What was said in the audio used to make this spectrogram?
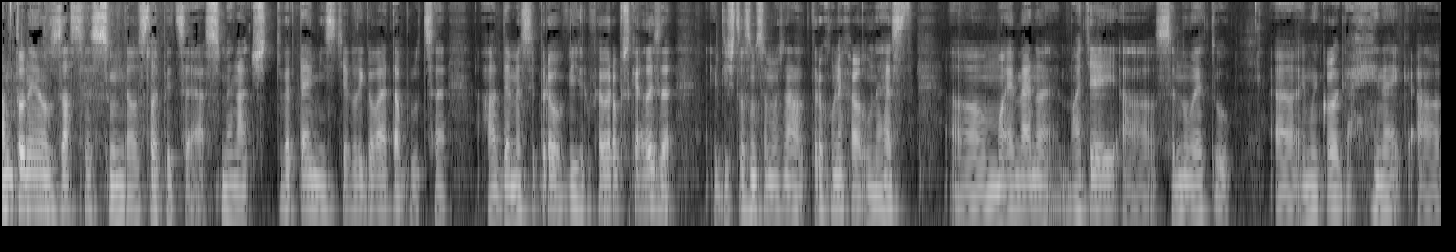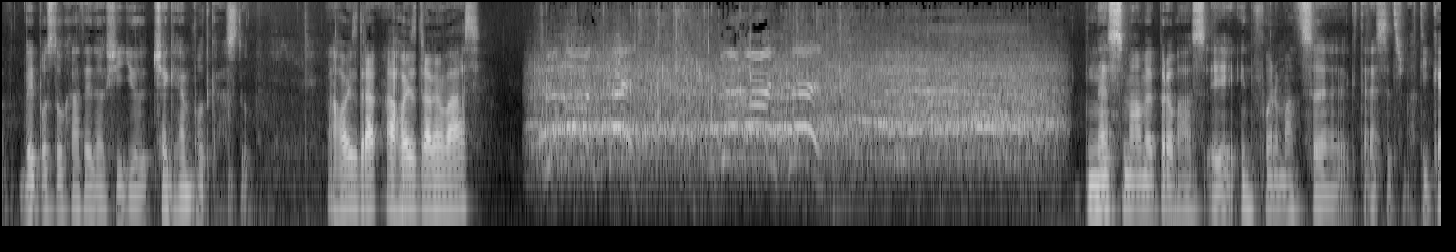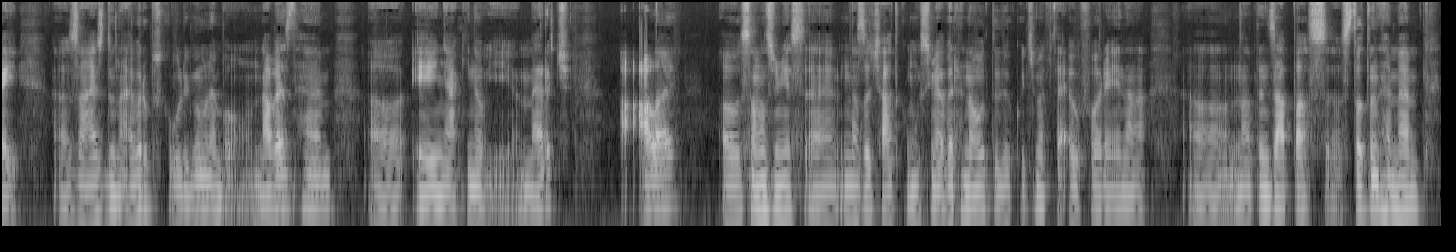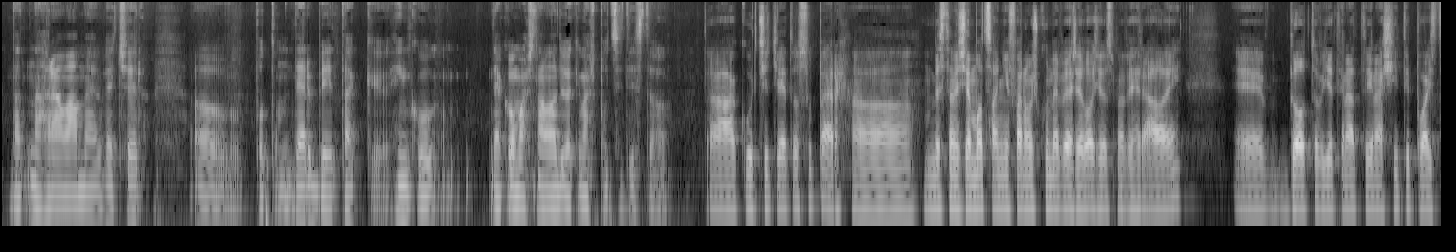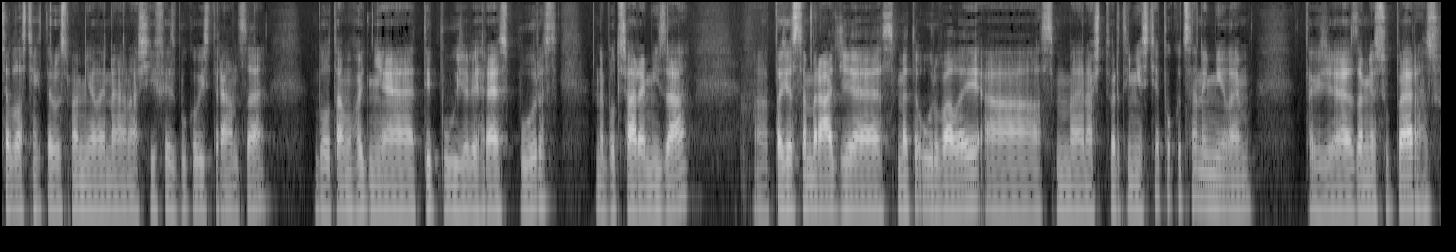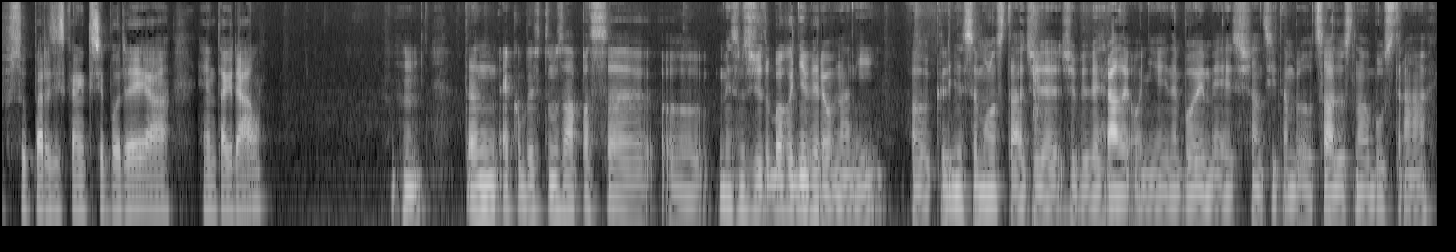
Antonio zase sundal slepice a jsme na čtvrtém místě v ligové tabulce a jdeme si pro výhru v Evropské lize. I když to jsem se možná trochu nechal unést, uh, moje jméno je Matěj a se mnou je tu uh, je můj kolega Hinek a vy posloucháte další díl Checkham podcastu. Ahoj, zdra- ahoj zdravím vás. Dnes máme pro vás i informace, které se třeba týkají eh, zájezdu na Evropskou ligu nebo na West Ham, eh, i nějaký nový merch, ale eh, samozřejmě se na začátku musíme vrhnout, dokud jsme v té euforii na, na ten zápas s Tottenhamem, nahráváme večer potom derby, tak Hinku, jakou máš náladu, jaké máš pocity z toho? Tak určitě je to super. Myslím, že moc ani fanoušku nevěřilo, že jsme vyhráli. Bylo to vidět i na ty naší typovačce, vlastně, kterou jsme měli na naší facebookové stránce. Bylo tam hodně typů, že vyhraje Spurs nebo třeba remíza. Takže jsem rád, že jsme to urvali a jsme na čtvrtém místě, pokud se nemýlim. Takže za mě super, super získaný tři body a jen tak dál. Hmm ten jakoby v tom zápase, uh, myslím si, že to bylo hodně vyrovnaný. Uh, klidně se mohlo stát, že, že by vyhráli oni nebo i my, šancí tam bylo docela dost na obou stranách.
